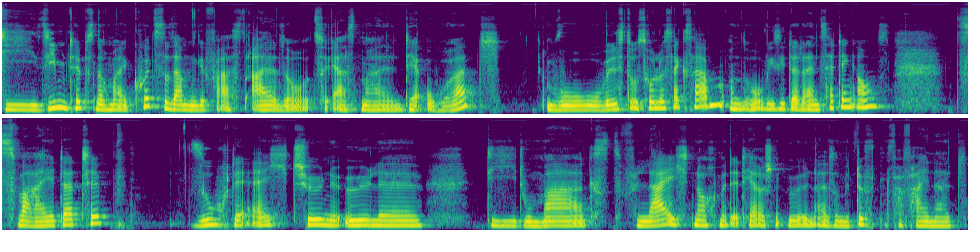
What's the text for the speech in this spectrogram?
Die sieben Tipps nochmal kurz zusammengefasst. Also zuerst mal der Ort. Wo willst du Solo-Sex haben und so? Wie sieht da dein Setting aus? Zweiter Tipp, such dir echt schöne Öle, die du magst, vielleicht noch mit ätherischen Ölen, also mit Düften verfeinert.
